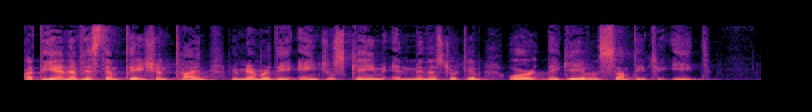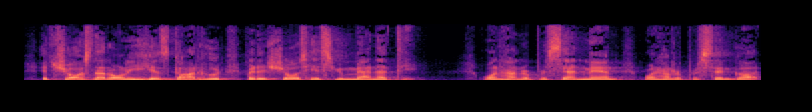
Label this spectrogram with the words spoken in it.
At the end of his temptation time, remember the angels came and ministered to him, or they gave him something to eat. It shows not only his godhood, but it shows his humanity 100% man, 100% God.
